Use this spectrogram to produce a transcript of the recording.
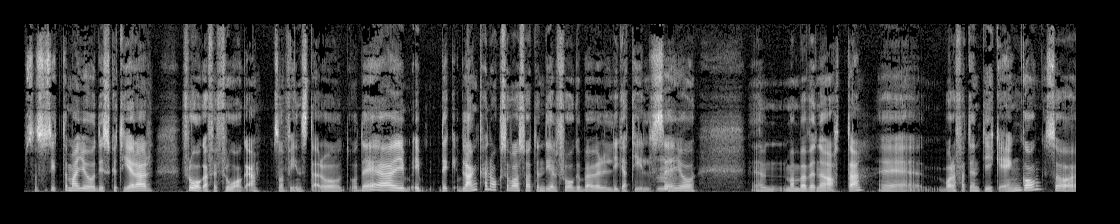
sen så sitter man ju och diskuterar fråga för fråga som finns där och, och det är, det, ibland kan det också vara så att en del frågor behöver ligga till sig och eh, man behöver nöta. Eh, bara för att det inte gick en gång så är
